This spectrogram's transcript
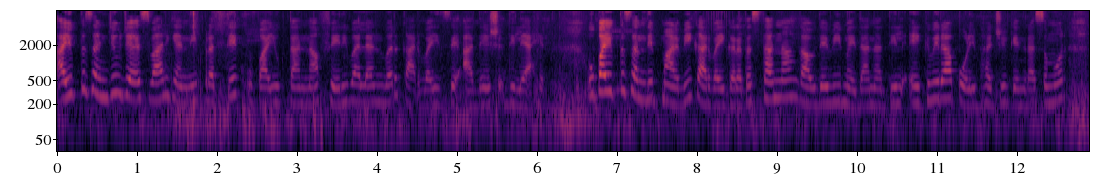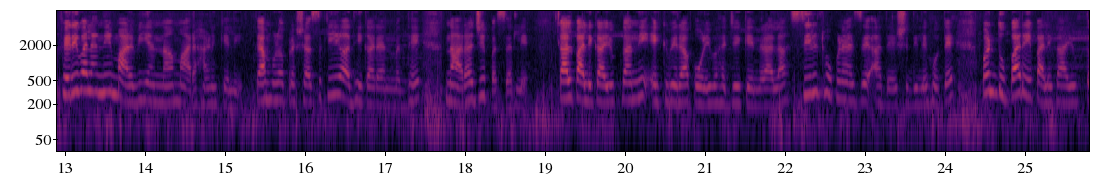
आयुक्त संजीव जयस्वाल यांनी प्रत्येक उपायुक्तांना फेरीवाल्यांवर कारवाईचे आदेश दिले आहेत. उपायुक्त संदीप माळवी कारवाई करत असताना गावदेवी मैदानातील एकविरा पोळीभाजी केंद्रासमोर फेरीवाल्यांनी माळवी यांना मारहाण केली. त्यामुळं प्रशासकीय अधिकाऱ्यांमध्ये नाराजी पसरली. काल पालिका आयुक्तांनी एकविरा पोळी भाजी केंद्राला सील ठोकण्याचे आदेश दिले होते. पण दुपारी पालिका आयुक्त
